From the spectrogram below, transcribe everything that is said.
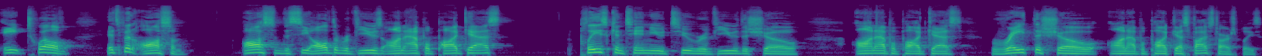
812. It's been awesome awesome to see all the reviews on Apple Podcast. Please continue to review the show on Apple Podcast. Rate the show on Apple Podcast five stars, please,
